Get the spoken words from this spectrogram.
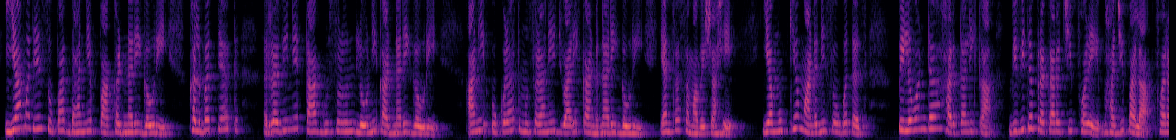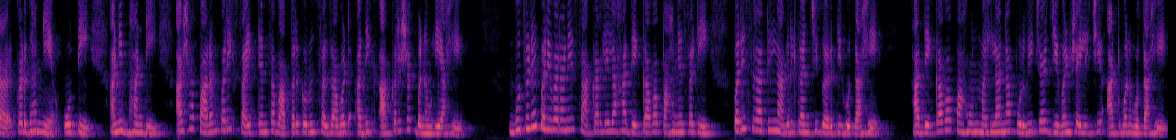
यामध्ये सुपात धान्य पाखडणारी गौरी खलबत्त्यात रवीने ताक घुसळून लोणी काढणारी गौरी आणि उकळात मुसळाने ज्वारी काढणारी गौरी यांचा समावेश आहे. या मुख्य मांडणीसोबतच पिलवंड हरतालिका विविध प्रकारची फळे भाजीपाला फराळ कडधान्ये ओटी आणि भांडी अशा पारंपरिक साहित्यांचा वापर करून सजावट अधिक आकर्षक बनवली आहे. बुचडे परिवाराने साकारलेला हा देखावा पाहण्यासाठी परिसरातील नागरिकांची गर्दी होत आहे. हा देखावा पाहून महिलांना पूर्वीच्या जीवनशैलीची आठवण होत आहे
